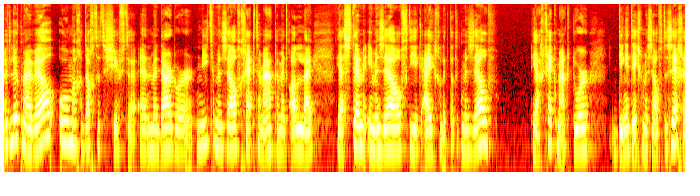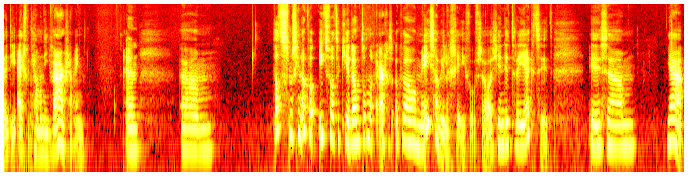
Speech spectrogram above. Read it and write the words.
het lukt mij wel om mijn gedachten te shiften en me daardoor niet mezelf gek te maken met allerlei ja, stemmen in mezelf die ik eigenlijk dat ik mezelf ja, gek maak door dingen tegen mezelf te zeggen die eigenlijk helemaal niet waar zijn. En um, dat is misschien ook wel iets wat ik je dan toch nog ergens ook wel mee zou willen geven of zo. Als je in dit traject zit. Is um, ja,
